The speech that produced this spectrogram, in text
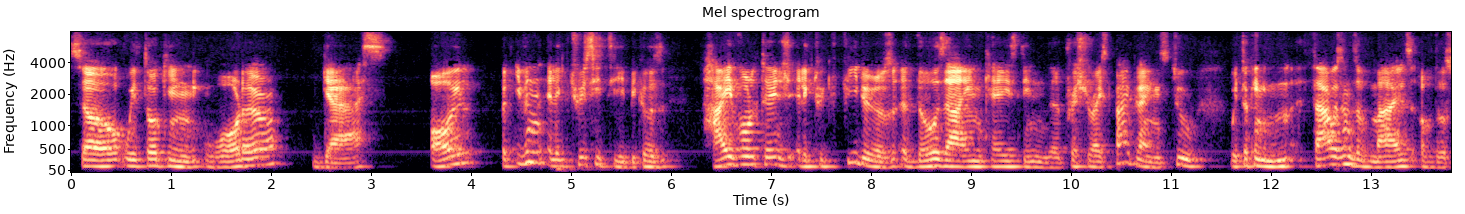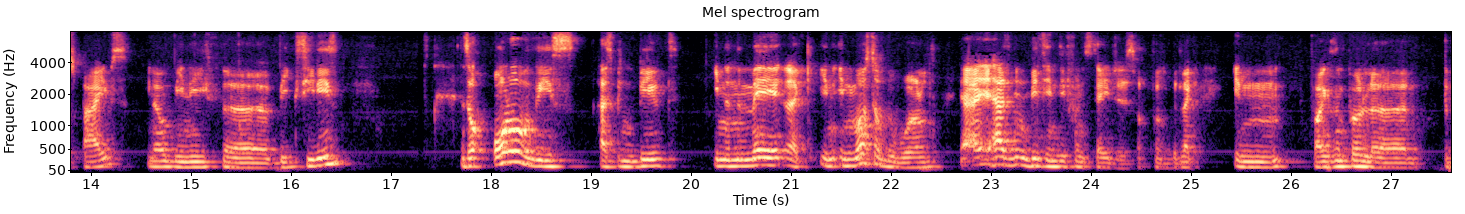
So we're talking water, gas, oil, but even electricity because high voltage electric feeders those are encased in the pressurized pipelines too. We're talking thousands of miles of those pipes, you know, beneath uh, big cities. And so all of this has been built in an like in, in most of the world, it has been built in different stages, of course. But like in, for example, uh, the,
